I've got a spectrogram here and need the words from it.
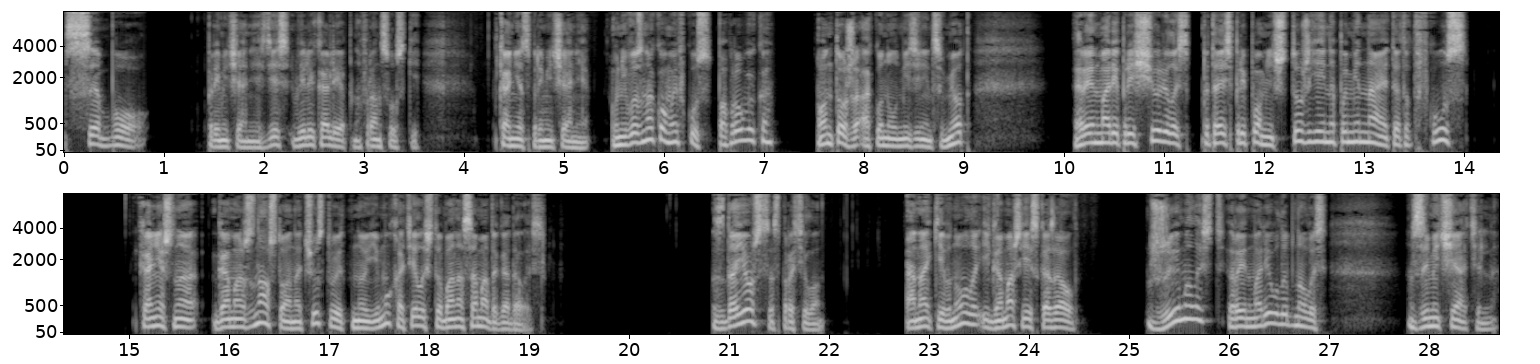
«Себо». Примечание здесь великолепно, французский. Конец примечания. У него знакомый вкус. Попробуй-ка. Он тоже окунул мизинец в мед. Рейн-Мари прищурилась, пытаясь припомнить, что же ей напоминает этот вкус. Конечно, Гамаш знал, что она чувствует, но ему хотелось, чтобы она сама догадалась. «Сдаешься?» — спросил он. Она кивнула, и Гамаш ей сказал. «Жимолость?» — Рейн-Мари улыбнулась. «Замечательно.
